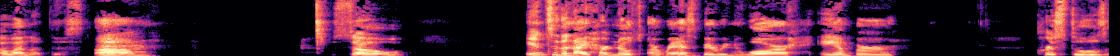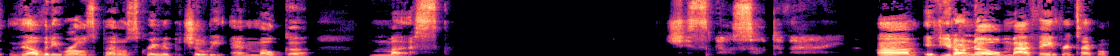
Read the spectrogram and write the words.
Oh, I love this. Um, so into the night, her notes are raspberry noir, amber, crystals, velvety rose petals, creamy patchouli, and mocha musk. She smells so divine. Um, if you don't know, my favorite type of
